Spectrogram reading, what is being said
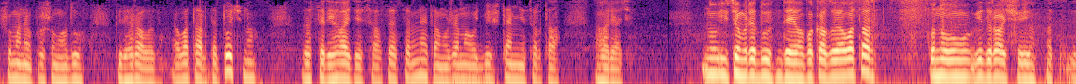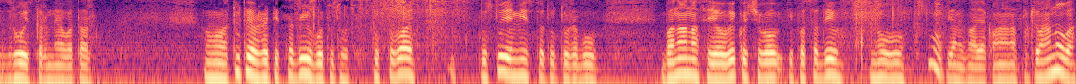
що в мене в прошлому году підграло. Аватар це точно. Застерігайтеся, а все остальне там вже, мабуть, більш темні сорта горять. Ну і в цьому ряду, де я показую аватар, по-новому відращую, з другої сторони аватар. О, тут я вже підсадив, бо тут от пустуває, пустує місто, тут теж був бананас, я його викорчував і посадив нову. Ну, я не знаю, як вона, наскільки вона нова.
